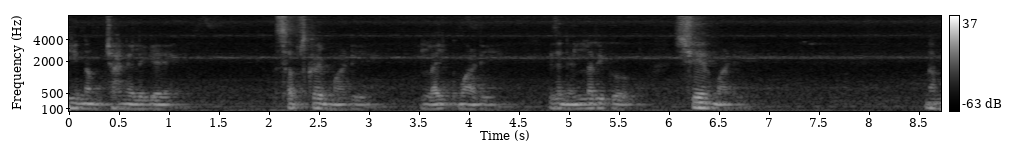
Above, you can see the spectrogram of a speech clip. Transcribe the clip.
ಈ ನಮ್ಮ ಚಾನೆಲಿಗೆ ಸಬ್ಸ್ಕ್ರೈಬ್ ಮಾಡಿ, ಲೈಕ್ ಮಾಡಿ, ಇದನ್ನೆಲ್ಲರಿಗೂ ಶೇರ್ ಮಾಡಿ. ನಮ್ಮ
